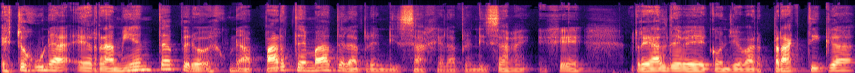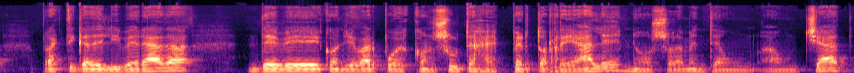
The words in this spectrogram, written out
esto es una herramienta, pero es una parte más del aprendizaje. El aprendizaje real debe conllevar práctica, práctica deliberada, debe conllevar pues consultas a expertos reales, no solamente a un, chat.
